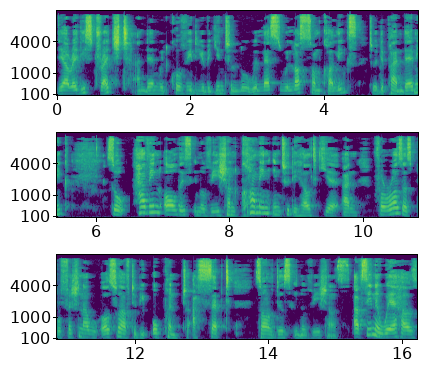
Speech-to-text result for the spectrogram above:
they're already stretched. And then with COVID, you begin to lose, we, less, we lost some colleagues to the pandemic. So having all this innovation coming into the healthcare and for us as professionals, we also have to be open to accept some of those innovations. I've seen a warehouse.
